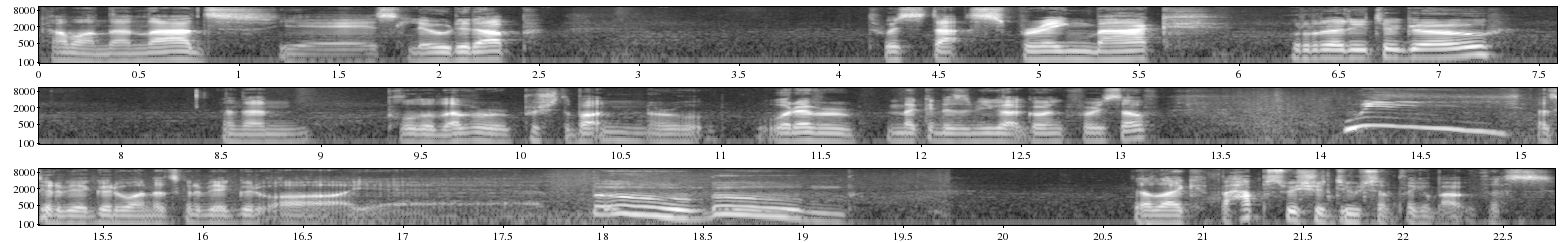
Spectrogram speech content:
Come on then, lads. Yes, load it up. Twist that spring back. Ready to go. And then pull the lever or push the button or whatever mechanism you got going for yourself. Whee! That's gonna be a good one. That's gonna be a good. Oh yeah! Boom! Boom! They're like, perhaps we should do something about this.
